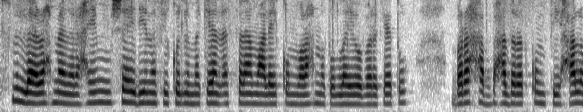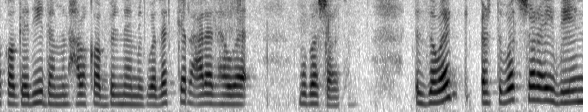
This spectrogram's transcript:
بسم الله الرحمن الرحيم. مشاهدينا في كل مكان السلام عليكم ورحمة الله وبركاته. برحب بحضراتكم في حلقة جديدة من حلقات برنامج بذكر على الهواء مباشرة. الزواج ارتباط شرعي بين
